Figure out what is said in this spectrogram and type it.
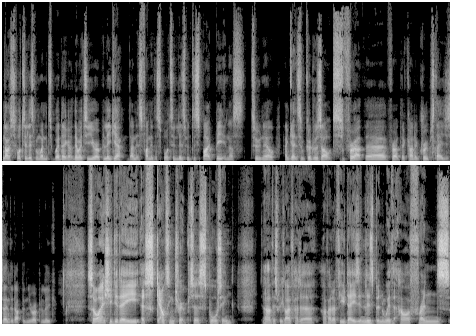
No, Sporting Lisbon went into where they go. They went to Europa League. Yeah, and it's funny that Sporting Lisbon, despite beating us two 0 and getting some good results throughout the throughout the kind of group stages, ended up in the Europa League. So I actually did a, a scouting trip to Sporting uh, this week. I've had a I've had a few days in Lisbon with our friends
